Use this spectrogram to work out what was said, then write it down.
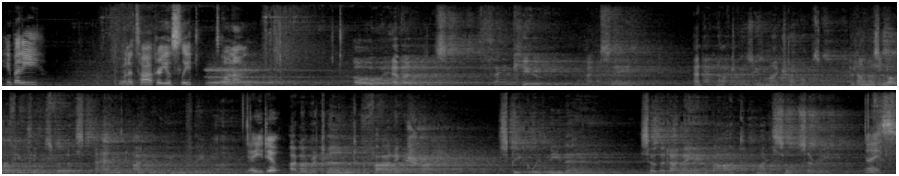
Hey buddy. You wanna talk? Are you asleep? What's going on? Oh, heavens. Thank you. I'm saved. And I'd love to resume my travels. But I must log a few things first, and I owe you a favor. Yeah, you do. I will return to Firelink Shrine. Speak with me there, so that I may impart my sorcery. Nice.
